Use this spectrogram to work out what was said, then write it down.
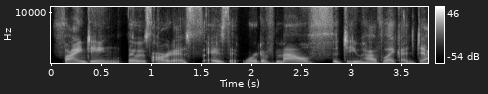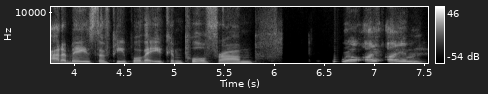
finding those artists? Is it word of mouth? Do you have like a database of people that you can pull from? Well, I, I am.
